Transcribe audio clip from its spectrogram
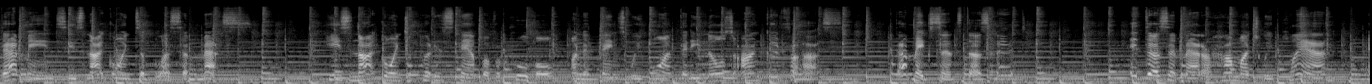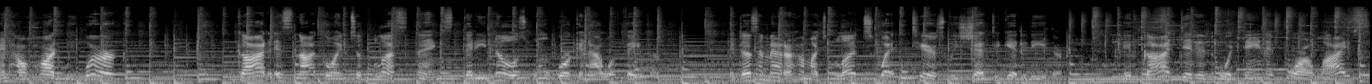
That means He's not going to bless a mess. He's not going to put his stamp of approval on the things we want that he knows aren't good for us. That makes sense, doesn't it? It doesn't matter how much we plan and how hard we work, God is not going to bless things that he knows won't work in our favor. It doesn't matter how much blood, sweat, and tears we shed to get it either. If God didn't ordain it for our lives,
